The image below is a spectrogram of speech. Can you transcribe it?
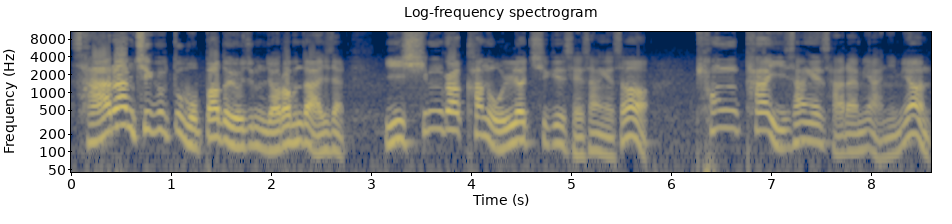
사람 취급도 못 봐도 요즘 여러분들 아시잖아요. 이 심각한 올려치기 세상에서 평타 이상의 사람이 아니면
